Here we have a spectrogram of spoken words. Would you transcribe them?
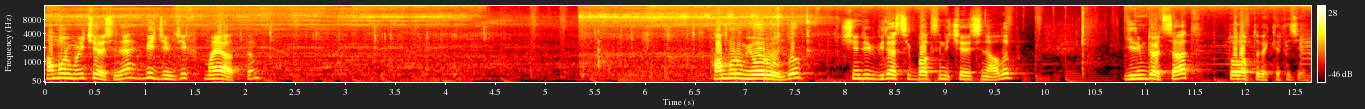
Hamurumun içerisine bir cimcik maya attım. Hamurum yoğruldu. Şimdi bir plastik box'ın içerisine alıp 24 saat dolapta bekleteceğim.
